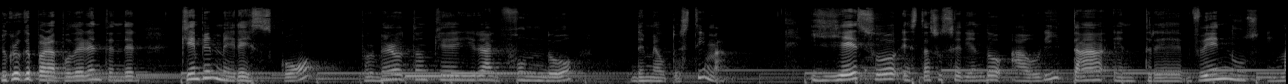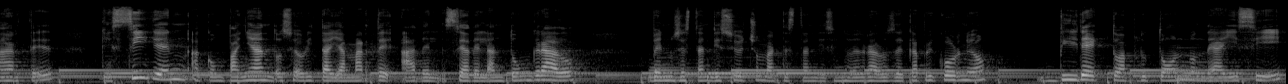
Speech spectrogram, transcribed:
Yo creo que para poder entender qué me merezco, primero tengo que ir al fondo de mi autoestima. Y eso está sucediendo ahorita entre Venus y Marte, que siguen acompañándose. Ahorita ya Marte se adelantó un grado. Venus está en 18, Marte está en 19 grados de Capricornio, directo a Plutón, donde ahí sí,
